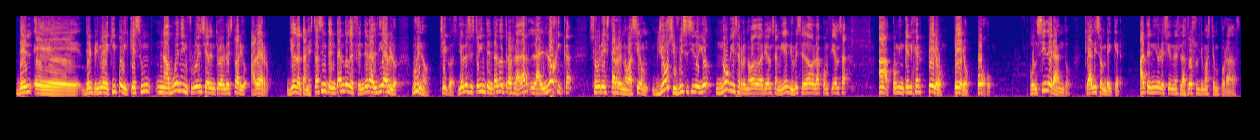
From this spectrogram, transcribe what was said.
del, eh, del, primer equipo y que es una buena influencia dentro del vestuario. A ver, Jonathan, estás intentando defender al diablo. Bueno, chicos, yo les estoy intentando trasladar la lógica sobre esta renovación. Yo, si hubiese sido yo, no hubiese renovado a Adrián San Miguel y hubiese dado la confianza a Comin Kelleher, pero, pero, ojo, considerando que Alison Baker ha tenido lesiones las dos últimas temporadas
